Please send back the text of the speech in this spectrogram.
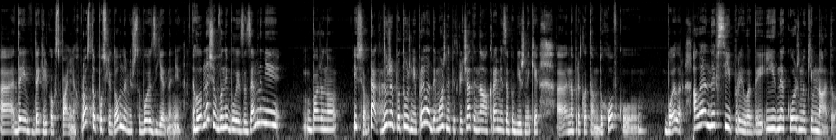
е, де і в декількох спальнях, просто послідовно між собою з'єднані. Головне, щоб вони були заземлені бажано. І все. Так, дуже потужні прилади можна підключати на окремі запобіжники, Е, наприклад, там духовку, бойлер. Але не всі прилади і не кожну кімнату.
